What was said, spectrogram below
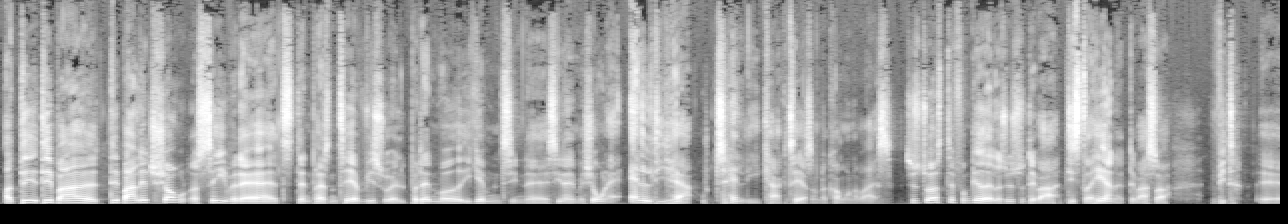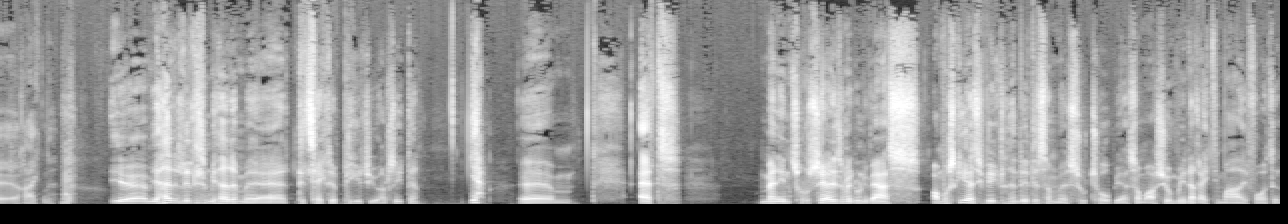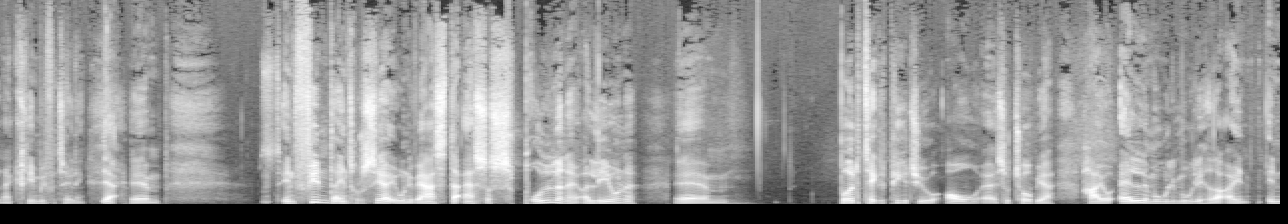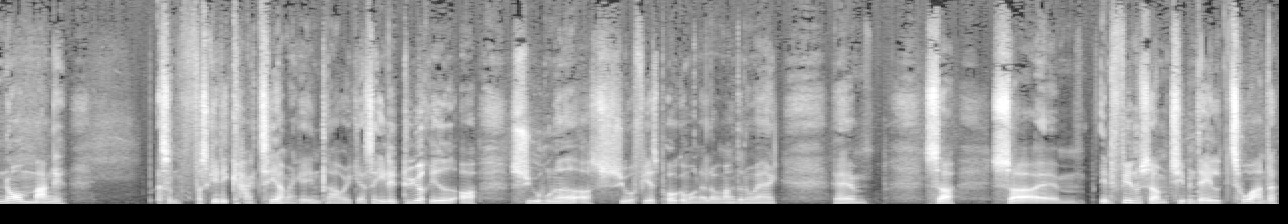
og det, det, er bare, det er bare lidt sjovt at se, hvad det er, at den præsenterer visuelt på den måde igennem sin, uh, sin animation af alle de her utallige karakterer, som der kommer undervejs. Synes du også, det fungerede, eller synes du, det var distraherende, at det var så vidt øh, rækkende? Ja, jeg havde det lidt ligesom jeg havde det med øh, Detective Pikachu. Har du set den? Ja. Øhm, at man introducerer ligesom et univers, og måske også i virkeligheden det er det som uh, Zootopia, som også jo minder rigtig meget i forhold til den her krimifortælling. Ja. Øhm, en film, der introducerer et univers, der er så sprudlende og levende. Øhm, både Detective Pikachu og øh, Zootopia har jo alle mulige muligheder, og en, enormt mange altså, sådan forskellige karakterer, man kan inddrage. Ikke? Altså hele dyreriget og 787 Pokémon, eller hvor mange der nu er. Ikke? Øhm, så så øhm, en film som Chip and Dale og de to andre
